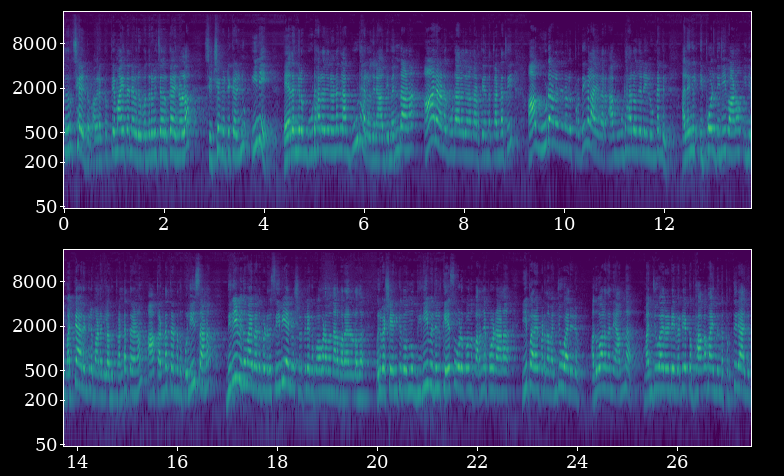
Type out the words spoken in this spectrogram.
തീർച്ചയായിട്ടും അവരെ കൃത്യമായി തന്നെ അവർ ഉപദ്രവിച്ചവർക്ക് അതിനുള്ള ശിക്ഷ കിട്ടിക്കഴിഞ്ഞു. ഇനി ഏതെങ്കിലും ഗൂഢാലോചന ഉണ്ടെങ്കിൽ ആ ഗൂഢാലോചന ആദ്യം എന്താണ്? ആരാണ് ഗൂഢാലോചന നടത്തിയെന്ന് കണ്ടെത്തി. ആ ഗൂഢാലോചനകൾ പ്രതികളായവർ ആ ഗൂഢാലോചനയിൽ ഉണ്ടെങ്കിൽ അല്ലെങ്കിൽ ഇപ്പോൾ ദിലീപാണോ ഇനി മറ്റാരെങ്കിലും ആണെങ്കിൽ അത് കണ്ടെത്തണം. ആ കണ്ടെത്തേണ്ടത് പോലീസാണ്. ദിലീപ് ഇതുമായി ബന്ധപ്പെട്ട് ഒരു സി ബി ഐ അന്വേഷണത്തിലേക്ക് പോകണമെന്നാണ് പറയാനുള്ളത്. ഒരുപക്ഷെ എനിക്ക് തോന്നുന്നു ദിലീപ് ഇതിൽ കേസ് കൊടുക്കുമെന്ന് പറഞ്ഞപ്പോഴാണ് ഈ പറയപ്പെടുന്ന മഞ്ജു വാര്യരും അതുപോലെ തന്നെ അന്ന് മഞ്ജു വാര്യരുടെ ഇവരുടെയൊക്കെ ഭാഗമായി നിന്ന് പൃഥ്വിരാജും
